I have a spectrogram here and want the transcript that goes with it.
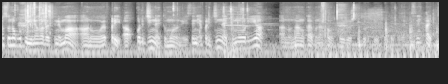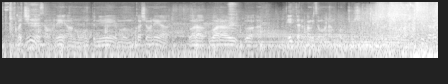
あそんなこと言いながらですね、まああの、やっぱり、あ、これ陣内智則ですね、やっぱり陣内智則には、あの、何回も何回も登場してくるということでございますね。はい。まあ陣内さんはね、あの、本当にね、もう昔はね、笑う、笑う、エンタの神様なんかを中心に、笑わせていただき、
